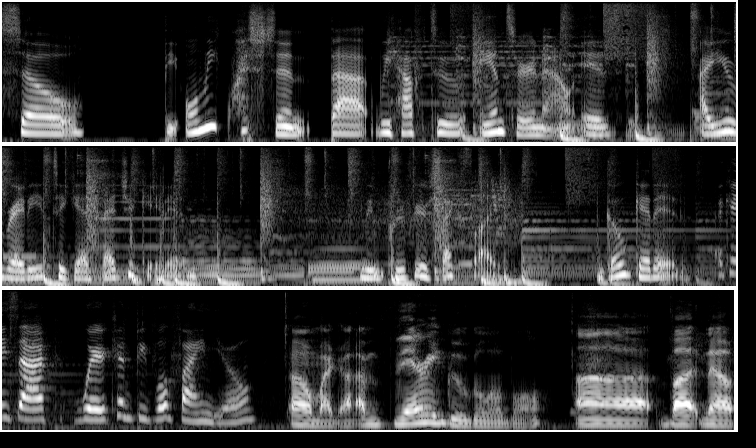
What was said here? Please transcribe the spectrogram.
So, the only question that we have to answer now is Are you ready to get educated and improve your sex life? Go get it. Okay, Zach, where can people find you? Oh my god, I'm very Googleable. Uh, but no.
